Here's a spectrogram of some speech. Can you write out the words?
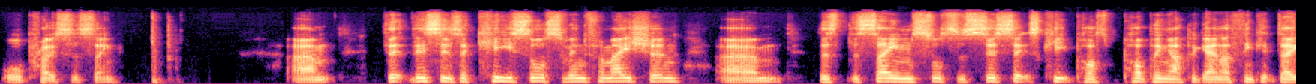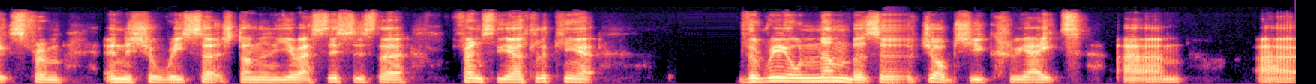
or processing. Um, th this is a key source of information. Um, there's the same sorts of statistics keep pop popping up again. I think it dates from initial research done in the US. This is the Friends of the Earth looking at the real numbers of jobs you create um, uh,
